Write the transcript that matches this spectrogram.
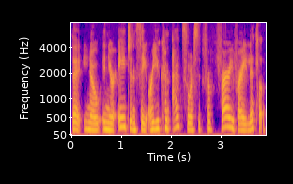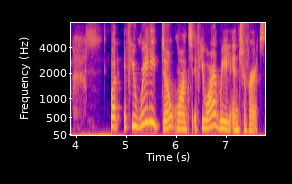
the, you know, in your agency, or you can outsource it for very, very little. But if you really don't want, if you are a real introvert,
